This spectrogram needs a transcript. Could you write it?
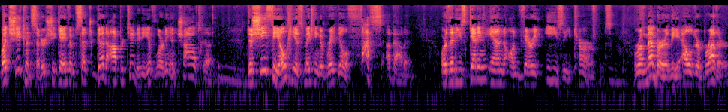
what she considers she gave him such good opportunity of learning in childhood? Does she feel he is making a great deal of fuss about it, or that he's getting in on very easy terms? Remember the elder brother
